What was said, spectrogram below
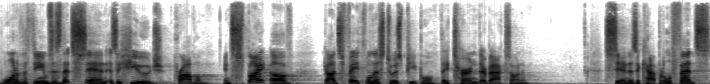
One of the themes is that sin is a huge problem. In spite of God's faithfulness to his people, they turned their backs on him. Sin is a capital offense.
